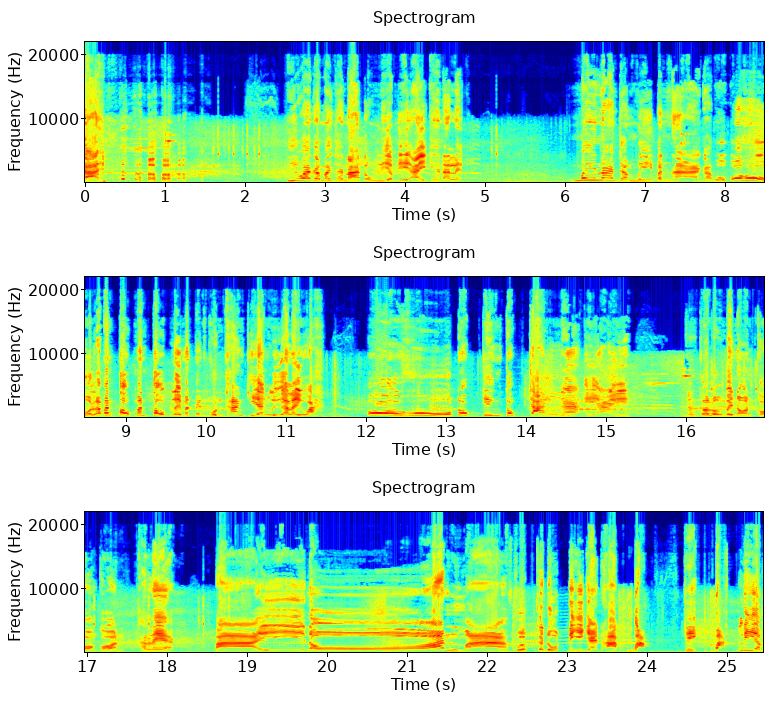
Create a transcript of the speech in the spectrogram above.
ได้ พี่ว่าจะไม่ชนะตรงเหลี่ยม AI แค่นั้นแหละ ไม่น่าจะมีปัญหาครับผม โอ้โห แล้วมันตบมันตบเลยมันเป็นผลข้างเคียงหรืออะไรวะ โอ้โห ตบจริงตบจังอะ AI งั้นก็ลงไปนอนกองก่อนขั้นแรกไปนอนมาฟึบกระโดดดีไงทับบับจิกบักเรียบ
